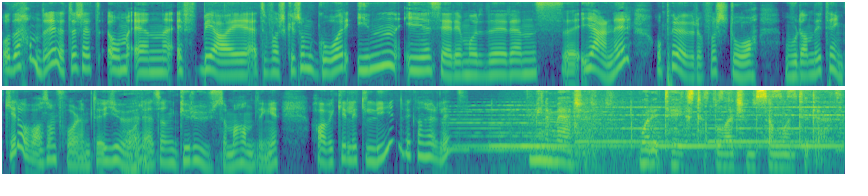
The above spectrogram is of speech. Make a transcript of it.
Og det handler rett og slett om en FBI-etterforsker som går inn i seriemorderens hjerner og prøver å forstå hvordan de tenker, og hva som får dem til å gjøre sånn grusomme handlinger. Har vi ikke litt lyd? Vi kan høre litt. I mean, imagine what it takes to bludgeon someone to death.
